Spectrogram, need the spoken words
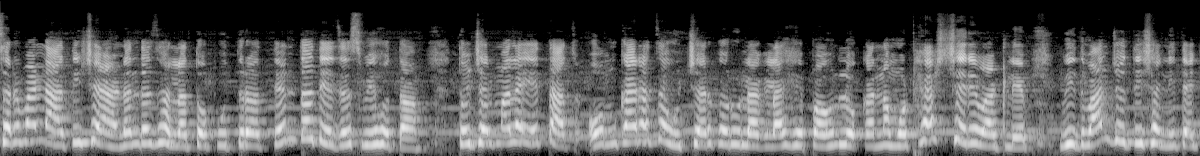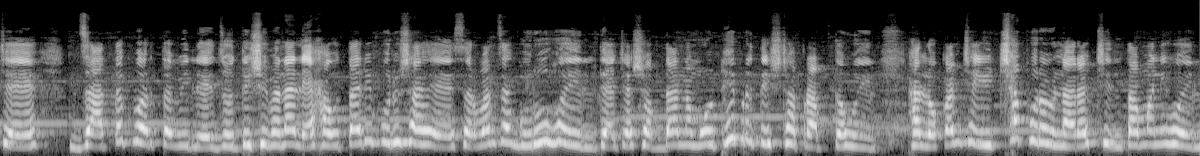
सर्वांना अतिशय आनंद झाला. तो पुत्र अत्यंत तेजस्वी होता. तो जन्माला येताच ओंकाराचा उच्चार करू लागला. हे पाहून लोकांना मोठे आश्चर्य वाटले. विद्वान ज्योतिषांनी त्याचे जातक वर्तविले. ज्योतिषी म्हणाले हा अवतारी पुरुष आहे. सर्वांचा गुरु होईल. त्याच्या शब्दांना मोठी प्रतिष्ठा प्राप्त होईल. हा लोकांची इच्छा पुरविणारा चिंतामणी होईल.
